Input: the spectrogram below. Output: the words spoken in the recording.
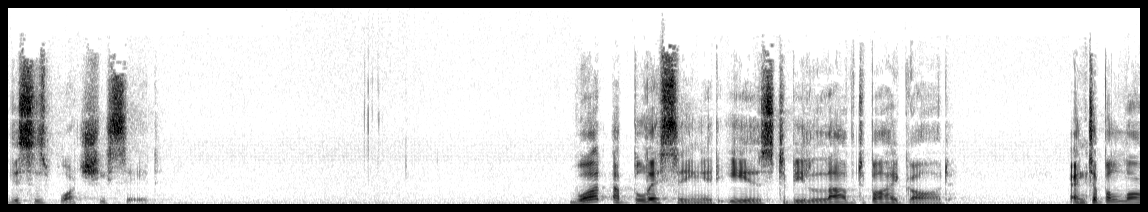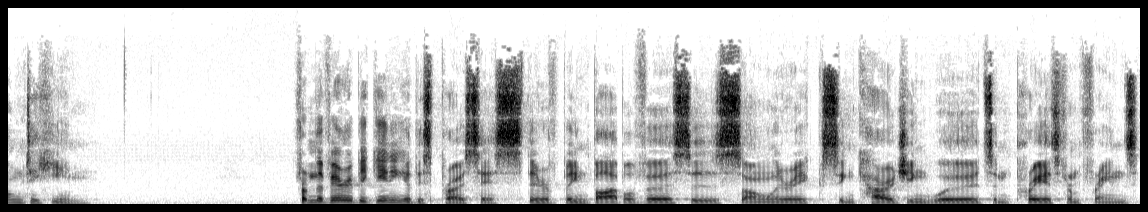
this is what she said. What a blessing it is to be loved by God and to belong to Him from the very beginning of this process, there have been Bible verses, song lyrics, encouraging words, and prayers from friends,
